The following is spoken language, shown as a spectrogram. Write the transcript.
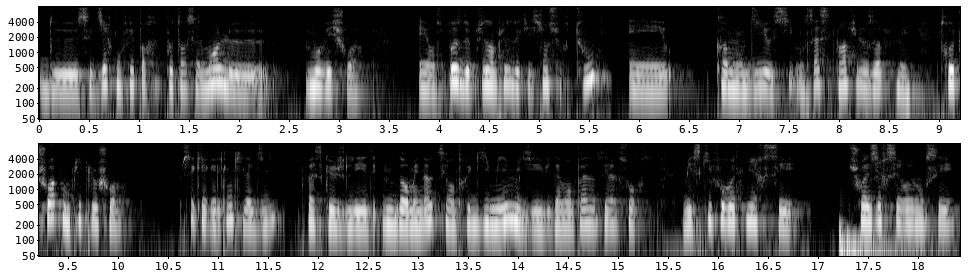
de se dire qu'on fait potentiellement le mauvais choix. Et on se pose de plus en plus de questions sur tout. Et comme on dit aussi, bon ça c'est pas un philosophe, mais trop de choix complique le choix. Je sais qu'il y a quelqu'un qui l'a dit parce que je l'ai dans mes notes, c'est entre guillemets, mais j'ai évidemment pas noté la source. Mais ce qu'il faut retenir, c'est choisir, c'est renoncer,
